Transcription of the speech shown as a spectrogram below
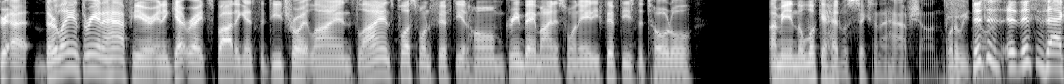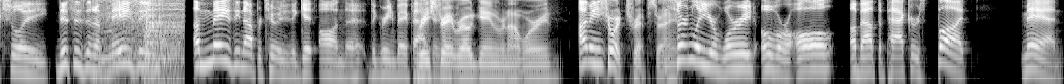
Uh, they're laying three and a half here in a get right spot against the Detroit Lions. Lions plus 150 at home. Green Bay minus 180. 50 is the total. I mean, the look ahead was six and a half. Sean, what are we? doing? This is uh, this is actually this is an amazing amazing opportunity to get on the the Green Bay Packers. three straight road games. We're not worried. I mean, Short trips, right? certainly you're worried overall about the Packers, but man,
